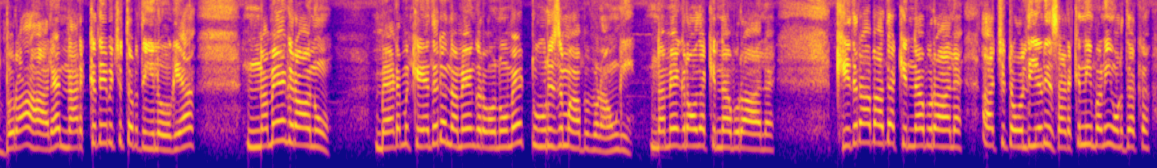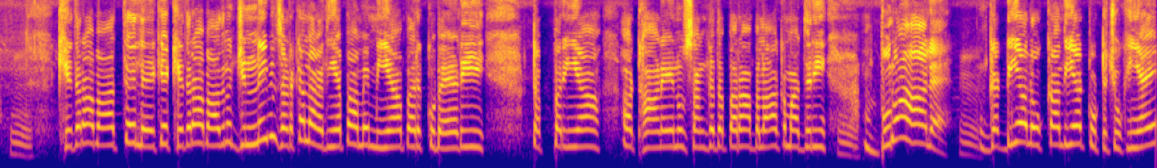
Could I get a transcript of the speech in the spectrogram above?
ਬੁਰਾ ਹਾਲ ਹੈ, ਨਰਕ ਦੇ ਵਿੱਚ ਤਬਦੀਲ ਹੋ ਗਿਆ। ਨਵੇਂ ਗਰਾਂ ਨੂੰ ਮੈਡਮ ਕਹਿੰਦੇ ਨੇ ਨਵੇਂ ਗਰਾਉਂ ਨੂੰ ਮੈਂ ਟੂਰਿਜ਼ਮ ਹੱਬ ਬਣਾਉਂਗੀ। ਨਵੇਂ ਗਰਾਉਂ ਦਾ ਕਿੰਨਾ ਬੁਰਾ ਹਾਲ ਹੈ। ਖਿਦਰਾਬਾਦ ਦਾ ਕਿੰਨਾ ਬੁਰਾ ਹਾਲ ਹੈ। ਆ ਚਟੋਲੀ ਜਿਹੜੀ ਸੜਕ ਨਹੀਂ ਬਣੀ ਹੁਣ ਤੱਕ। ਖਿਦਰਾਬਾਦ ਤੇ ਲੈ ਕੇ ਖਿਦਰਾਬਾਦ ਨੂੰ ਜਿੰਨੀ ਵੀ ਸੜਕਾਂ ਲੱਗਦੀਆਂ ਭਾਵੇਂ ਮੀਆਂਪੁਰ ਕੁਬੈੜੀ ਟੱਪਰੀਆਂ ਆਹ ਠਾਣੇ ਨੂੰ ਸੰਗਤ ਪਰਾਂ ਬਲਾਕ ਮਾਜਰੀ ਬੁਰਾ ਹਾਲ ਹੈ। ਗੱਡੀਆਂ ਲੋਕਾਂ ਦੀਆਂ ਟੁੱਟ ਚੁੱਕੀਆਂ ਏ।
